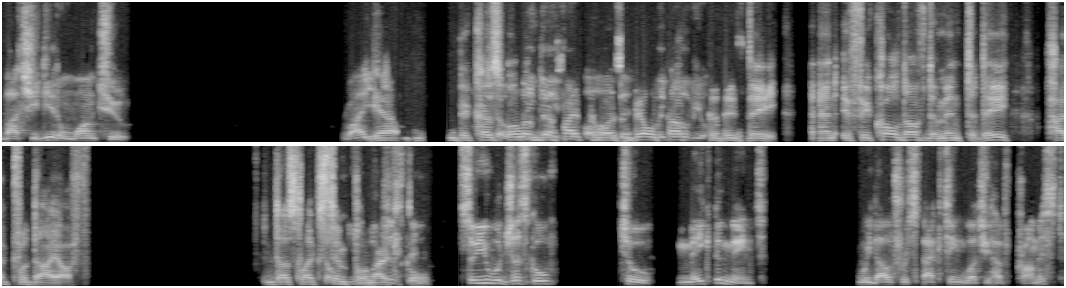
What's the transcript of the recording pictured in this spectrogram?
But you didn't want to right? Yeah, because so all of the hype was the, built up to this day. And if we called off the mint today, hype would die off. That's like so simple marketing. Go, so you would just go to make the mint without respecting what you have promised?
